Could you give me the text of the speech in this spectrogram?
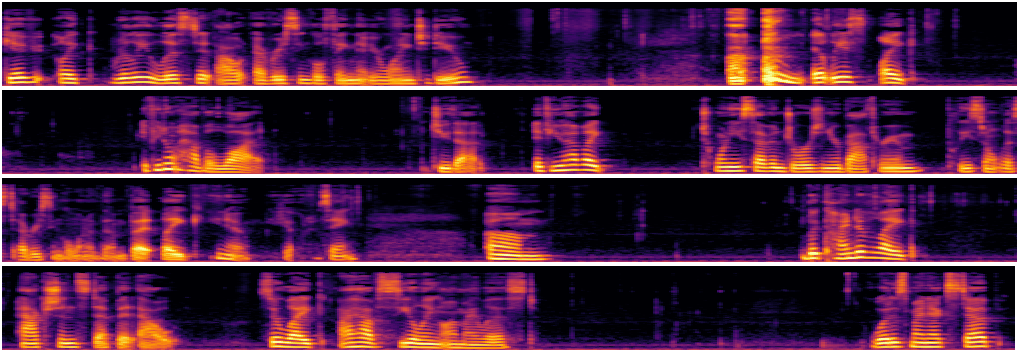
give like really list it out every single thing that you're wanting to do. At least like if you don't have a lot, do that. If you have like 27 drawers in your bathroom, please don't list every single one of them. But like, you know, you get what I'm saying. Um but kind of like action step it out. So like I have ceiling on my list. What is my next step?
